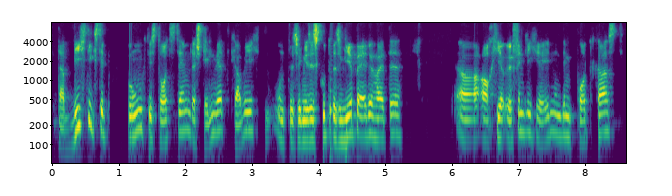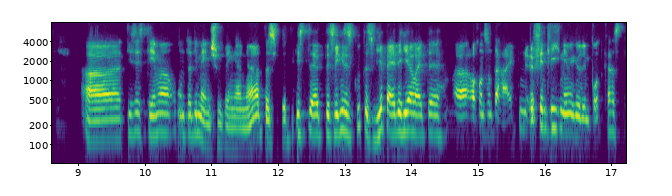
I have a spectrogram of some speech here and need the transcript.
der wichtigste Punkt ist trotzdem der Stellenwert, glaube ich, und deswegen ist es gut, dass wir beide heute äh, auch hier öffentlich reden in dem Podcast, äh, dieses Thema unter die Menschen bringen. Ja? Das ist, äh, deswegen ist es gut, dass wir beide hier heute äh, auch uns unterhalten, öffentlich, nämlich über den Podcast,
